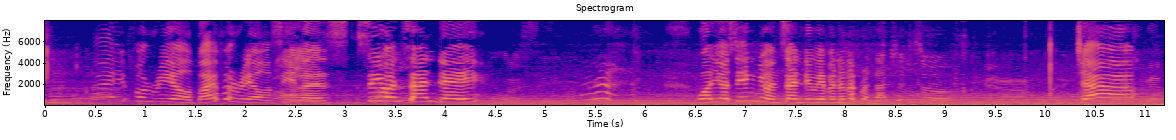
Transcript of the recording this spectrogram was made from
Bye for real. Bye for real, sailors. See you on Sunday. Well, you're seeing me on Sunday. We have another production, so. Ciao.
